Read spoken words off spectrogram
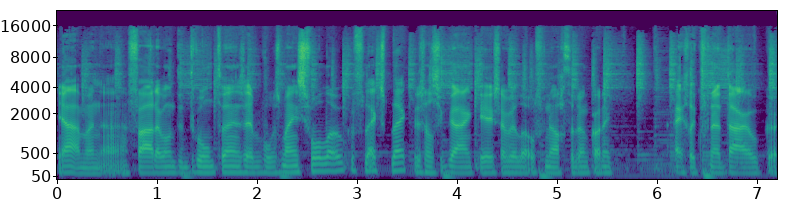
Ja, mijn uh, vader woont in Dronten en ze hebben volgens mij in Zwolle ook een flexplek. Dus als ik daar een keer zou willen overnachten, dan kan ik eigenlijk vanuit daar ook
